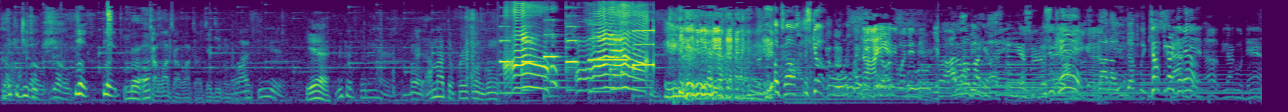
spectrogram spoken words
Go, Look at you. go, go. Look, look. Bro, Watch out, watch out, watch out. JG gonna Oh, I see it. Yeah. We can fit in here, but I'm not the first one going. oh, Josh, just go. Nah, I the only one in there. Bro, I don't know if I can fit in here, bro. Yes, you can. nah, nah, you definitely Josh, you gotta go down. You gotta go down.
